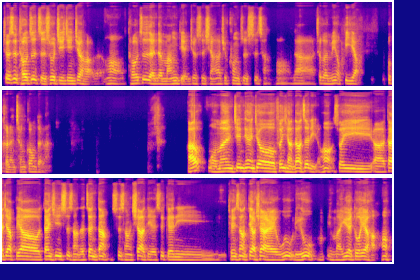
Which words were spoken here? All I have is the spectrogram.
就是投资指数基金就好了哈。投资人的盲点就是想要去控制市场哦，那这个没有必要，不可能成功的了。好，我们今天就分享到这里哈。所以呃，大家不要担心市场的震荡，市场下跌是给你天上掉下来无礼物，买越多越好哈。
